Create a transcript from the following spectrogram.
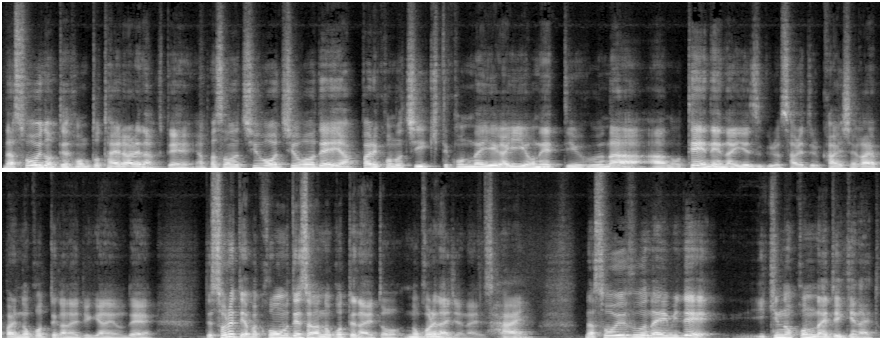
らそういうのって本当耐えられなくて、やっぱその地方地方で、やっぱりこの地域ってこんな家がいいよねっていう風な、あの、丁寧な家づくりをされてる会社がやっぱり残っていかないといけないので、で、それってやっぱ工務店さんが残ってないと残れないじゃないですか。はい。だからそういう風な意味で生き残んないといけないと。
